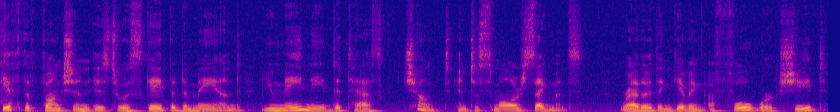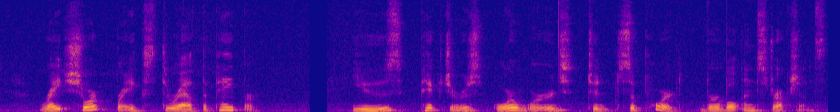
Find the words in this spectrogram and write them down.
If the function is to escape a demand, you may need the task chunked into smaller segments Rather than giving a full worksheet, write short breaks throughout the paper. Use pictures or words to support verbal instructions.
